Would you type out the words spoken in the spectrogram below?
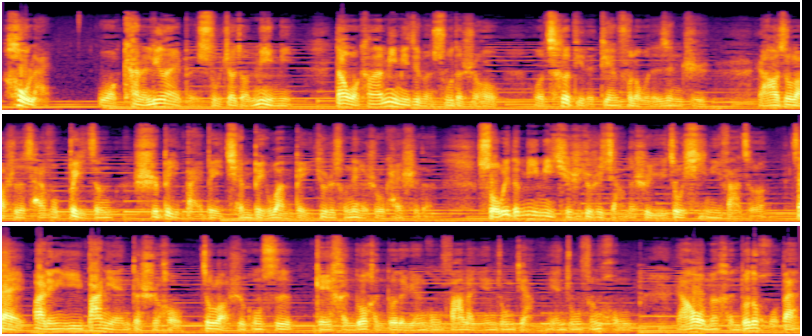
后来我看了另外一本书，叫做《秘密》。当我看完《秘密》这本书的时候，我彻底的颠覆了我的认知。然后周老师的财富倍增十倍、百倍、千倍、万倍，就是从那个时候开始的。所谓的秘密，其实就是讲的是宇宙吸引力法则。在二零一八年的时候，周老师公司给很多很多的员工发了年终奖、年终分红，然后我们很多的伙伴，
